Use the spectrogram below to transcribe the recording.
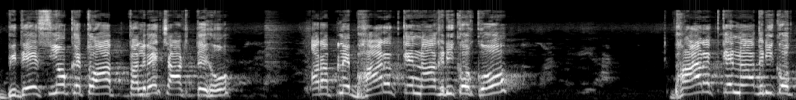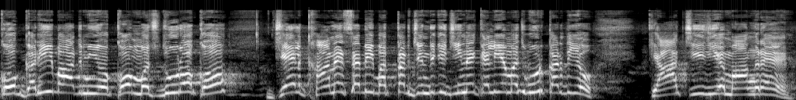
विदेशियों के तो आप तलवे चाटते हो, और अपने भारत के नागरिकों को भारत के नागरिकों को, गरीब आदमियों को, मजदूरों को जेल खाने से भी बदतर ज़िंदगी जीने के लिए मजबूर कर दियो। क्या चीज़ ये मांग रहे हैं?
